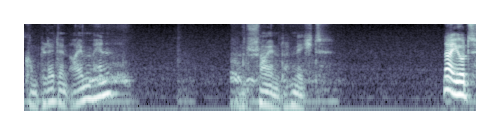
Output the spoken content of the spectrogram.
Komplett in einem hin? Anscheinend nicht. Na gut.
